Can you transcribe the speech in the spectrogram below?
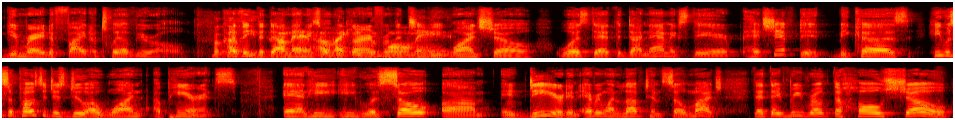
getting ready to fight a 12 year old? Because I think the dynamics, what like we learned from the TV man. One show was that the dynamics there had shifted because he was supposed to just do a one appearance and he he was so um, endeared and everyone loved him so much that they rewrote the whole show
